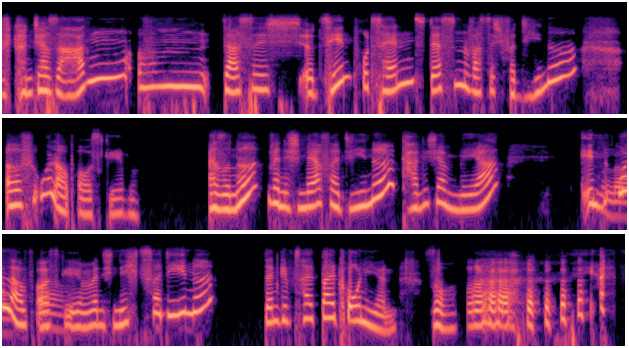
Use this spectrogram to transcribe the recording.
ich könnte ja sagen, ähm, dass ich äh, 10% dessen, was ich verdiene, äh, für Urlaub ausgebe. Also, ne, wenn ich mehr verdiene, kann ich ja mehr in Urlaub, Urlaub ja. ausgeben. Wenn ich nichts verdiene, dann gibt es halt Balkonien. So.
